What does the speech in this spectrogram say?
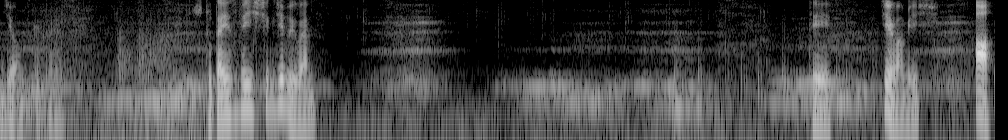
Gdzie on dupę jest? Tutaj jest wyjście, gdzie byłem. Ty, gdzie mam iść? A!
